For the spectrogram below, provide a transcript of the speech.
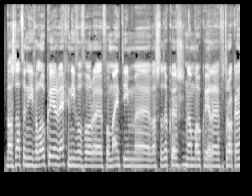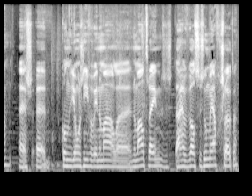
was dat in ieder geval ook weer weg. In ieder geval voor, eh, voor mijn team eh, was dat ook snel mogelijk weer vertrokken. Dus konden de jongens in ieder geval weer normaal, normaal trainen. Dus daar hebben we wel het seizoen mee afgesloten.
